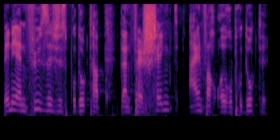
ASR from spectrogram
Wenn ihr ein physisches Produkt habt, dann verschenkt einfach eure Produkte.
